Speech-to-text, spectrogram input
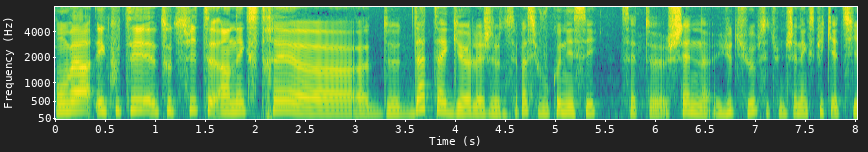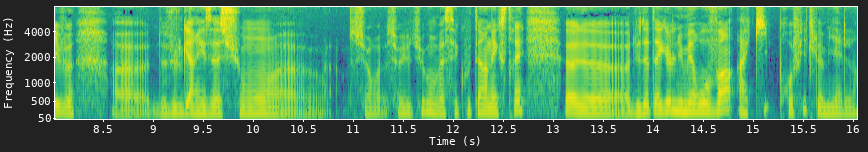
On va écouter tout de suite un extrait euh, de Data Gueule. Je ne sais pas si vous connaissez cette euh, chaîne YouTube. C'est une chaîne explicative euh, de vulgarisation euh, voilà, sur, sur YouTube. On va s'écouter un extrait du Data Gueule numéro 20, À qui profite le miel?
